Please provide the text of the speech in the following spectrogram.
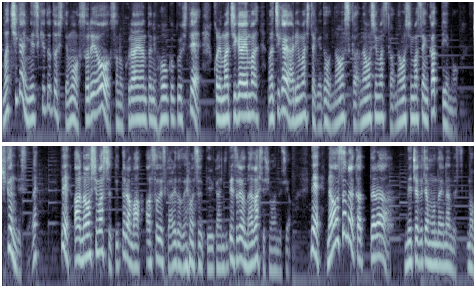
間違い見つけたとしても、それをそのクライアントに報告して、これ間違い、ま、間違いありましたけど、直すか、直しますか、直しませんかっていうのを聞くんですよね。で、あ、直しますって言ったら、まあ、あ、そうですか、ありがとうございますっていう感じで、それを流してしまうんですよ。で、直さなかったら、めちゃくちゃ問題なんです。まあ、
